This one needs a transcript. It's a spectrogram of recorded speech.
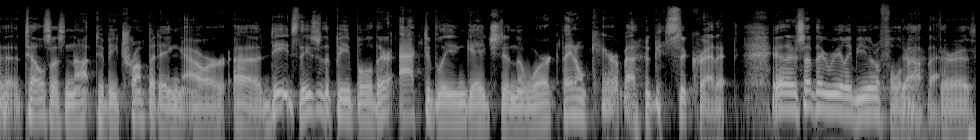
uh, tells us not to be trumpeting our uh, deeds. These are the people, they're actively engaged in the work. They don't care about who gets the credit. Yeah, there's something really beautiful yeah, about that. There is.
